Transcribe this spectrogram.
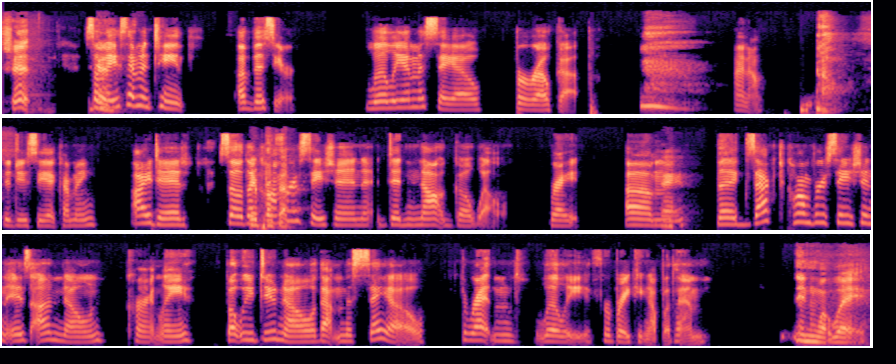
shit. So Good. May 17th of this year, Lily and Maseo broke up. I know. No. Did you see it coming? I did. So the conversation did not go well, right? Um okay. the exact conversation is unknown currently, but we do know that Maseo threatened Lily for breaking up with him. In what way?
